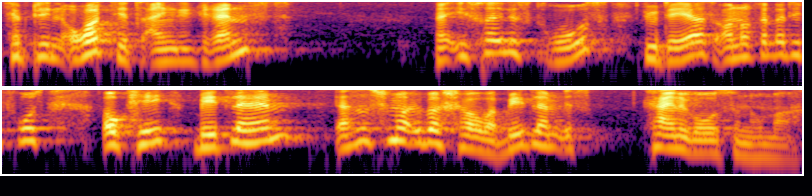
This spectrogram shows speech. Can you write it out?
Ich habe den Ort jetzt eingegrenzt. Na, Israel ist groß, Judäa ist auch noch relativ groß. Okay, Bethlehem, das ist schon mal überschaubar. Bethlehem ist keine große Nummer.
